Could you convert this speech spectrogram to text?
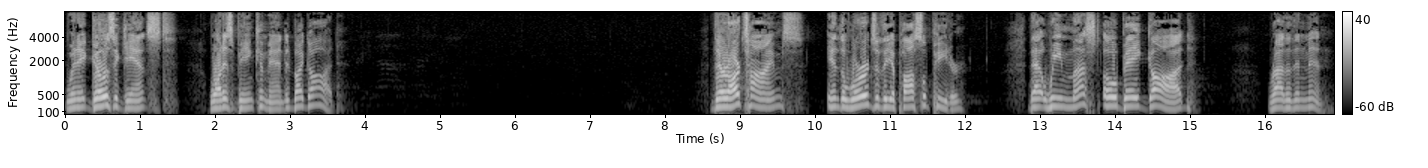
when it goes against what is being commanded by God. There are times, in the words of the Apostle Peter, that we must obey God rather than men.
